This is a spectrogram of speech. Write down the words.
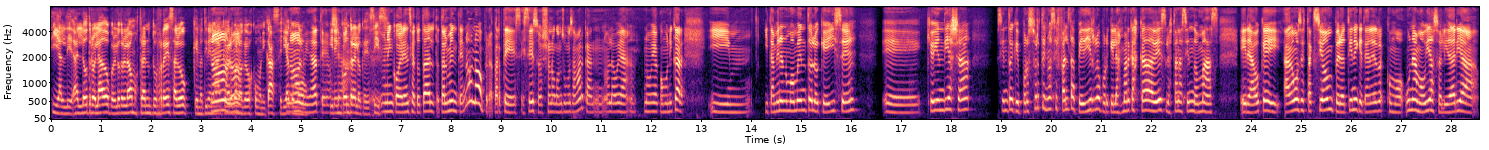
y al, otro lado, por el otro lado, mostrar en tus redes algo que no tiene nada que ver con lo que vos comunicás. Sería como ir en contra de lo que decís. Una incoherencia total, totalmente. No, no, pero aparte es, eso, yo no consumo esa marca, no la voy a, no voy a comunicar. Y, también en un momento lo que hice, eh, que hoy en día ya Siento que por suerte no hace falta pedirlo porque las marcas cada vez lo están haciendo más. Era, ok, hagamos esta acción, pero tiene que tener como una movida solidaria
